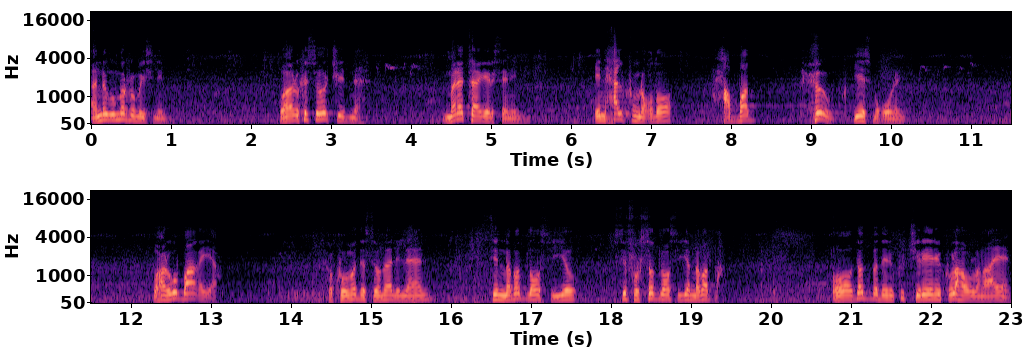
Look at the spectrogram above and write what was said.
annagu ma rumaysnin. Waanu ka soo hor jeednaa mana taageersanin in xalku noqdo xabbad xoog iyo ismuquunin waxaan ugu baaqayaa xukuumadda somalilan si nabad loo siiyo si fursad loo siiyo nabadda oo dad badani ku jireenay kula howlanaayeen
